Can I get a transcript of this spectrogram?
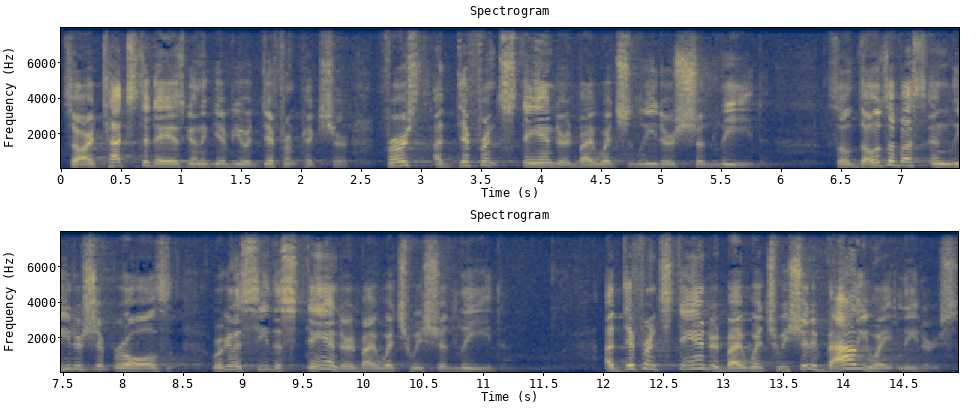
So, our text today is going to give you a different picture. First, a different standard by which leaders should lead. So, those of us in leadership roles, we're going to see the standard by which we should lead. A different standard by which we should evaluate leaders.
